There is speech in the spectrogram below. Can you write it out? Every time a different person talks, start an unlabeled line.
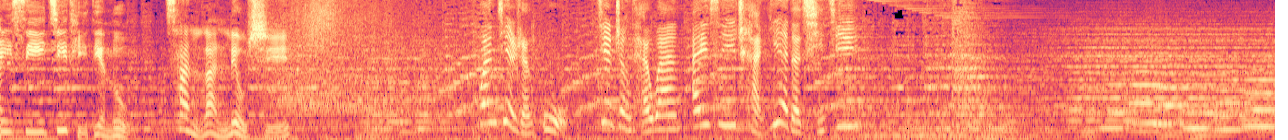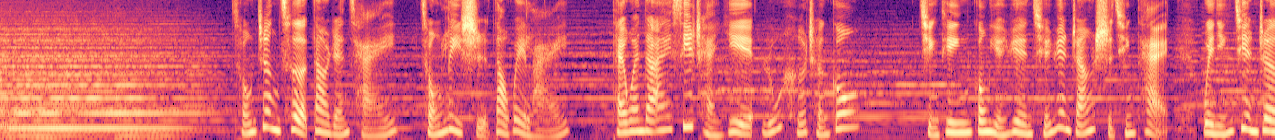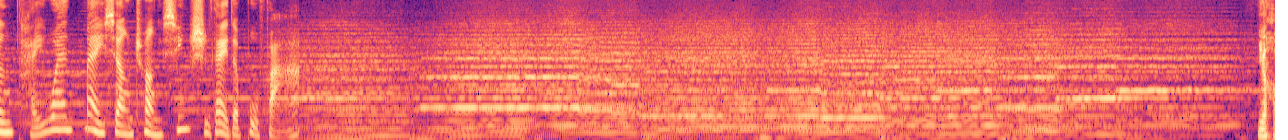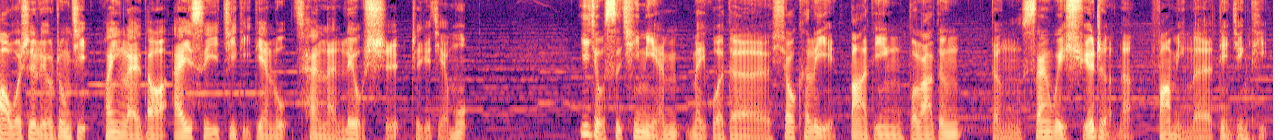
IC 机体电路灿烂六十，
关键人物见证台湾 IC 产业的奇迹。
从政策到人才，从历史到未来，台湾的 IC 产业如何成功？请听工研院前院长史清泰为您见证台湾迈向创新时代的步伐。
你好，我是刘忠记，欢迎来到 IC 基体电路灿烂六十这个节目。一九四七年，美国的肖克利、巴丁、布拉登等三位学者呢，发明了电晶体。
